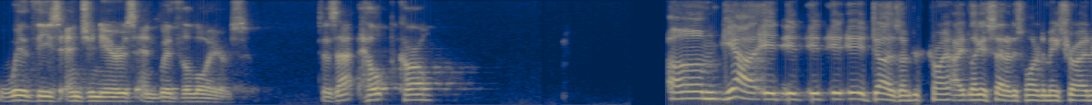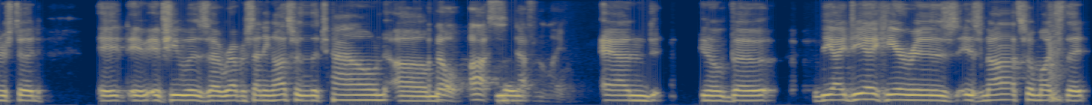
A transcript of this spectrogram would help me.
with these engineers and with the lawyers. Does that help, Carl? Um, yeah, it, it, it, it does. I'm just trying, I, like I said, I just wanted to make sure I understood it, if, if she was uh, representing us or the town. Um, no, us, definitely and you know the the idea here is is not so much that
